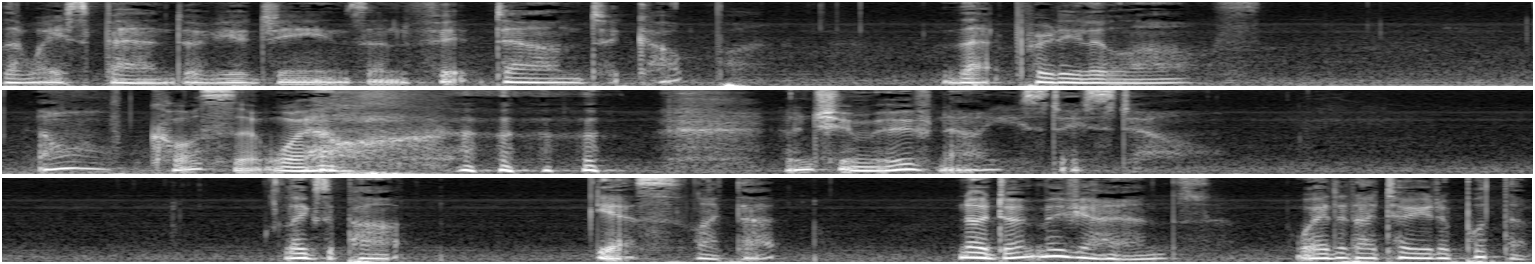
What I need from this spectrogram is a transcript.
the waistband of your jeans and fit down to cup that pretty little ass? Oh, of course it will. Don't you move now, you stay still. Legs apart. Yes, like that. No, don't move your hands. Where did I tell you to put them?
